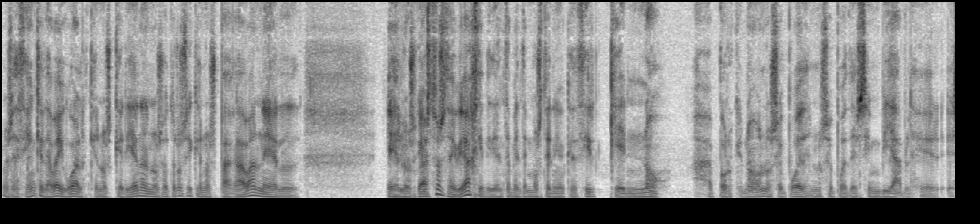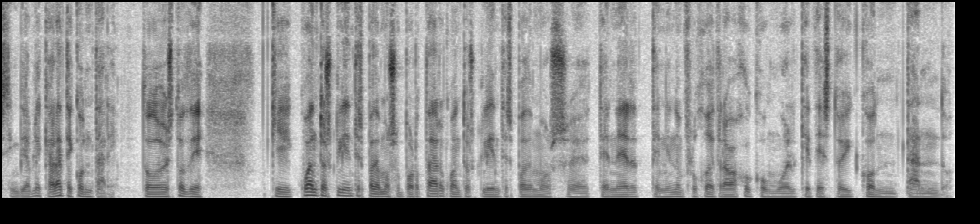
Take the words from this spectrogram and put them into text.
nos decían que daba igual, que nos querían a nosotros y que nos pagaban el, eh, los gastos de viaje, evidentemente hemos tenido que decir que no, ah, porque no, no se puede, no se puede, es inviable, es inviable, que ahora te contaré. Todo esto de que cuántos clientes podemos soportar, cuántos clientes podemos eh, tener teniendo un flujo de trabajo como el que te estoy contando.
